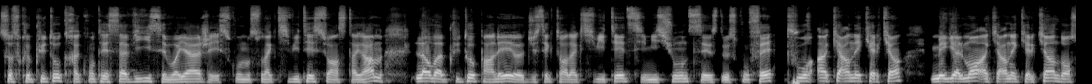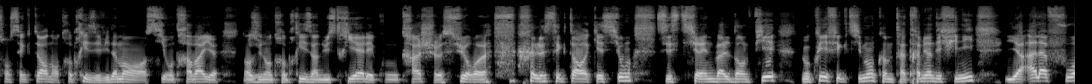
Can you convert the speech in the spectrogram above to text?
sauf que plutôt que raconter sa vie, ses voyages et son, son activité sur Instagram, là on va plutôt parler euh, du secteur d'activité, de ses missions, de, ses, de ce qu'on fait pour incarner quelqu'un, mais également incarner quelqu'un dans son secteur d'entreprise. Évidemment, si on travaille dans une entreprise industrielle et qu'on crache sur le secteur en question, c'est se tirer une balle dans le pied. Donc oui, effectivement, comme tu as très bien défini, il y a à la fois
